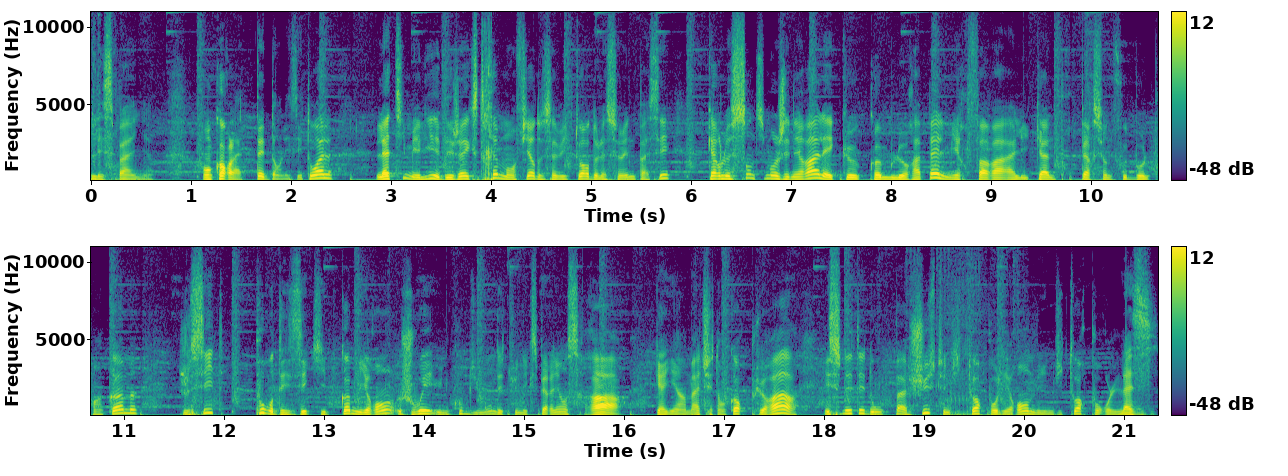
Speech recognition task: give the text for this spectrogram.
l'Espagne. Encore la tête dans les étoiles, la team Eli est déjà extrêmement fière de sa victoire de la semaine passée, car le sentiment général est que, comme le rappelle Mirfara Ali Khan pour PersianFootball.com, je cite, Pour des équipes comme l'Iran, jouer une Coupe du Monde est une expérience rare. Gagner un match est encore plus rare, et ce n'était donc pas juste une victoire pour l'Iran, mais une victoire pour l'Asie.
